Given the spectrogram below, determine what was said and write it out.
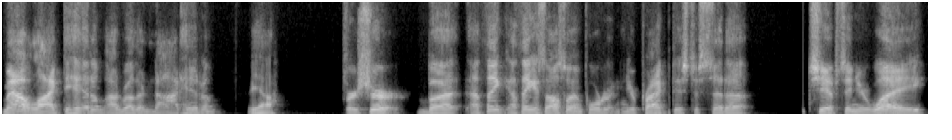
I mean, I would like to hit them. I'd rather not hit them. Yeah. for sure. But I think I think it's also important in your practice to set up chips in your way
